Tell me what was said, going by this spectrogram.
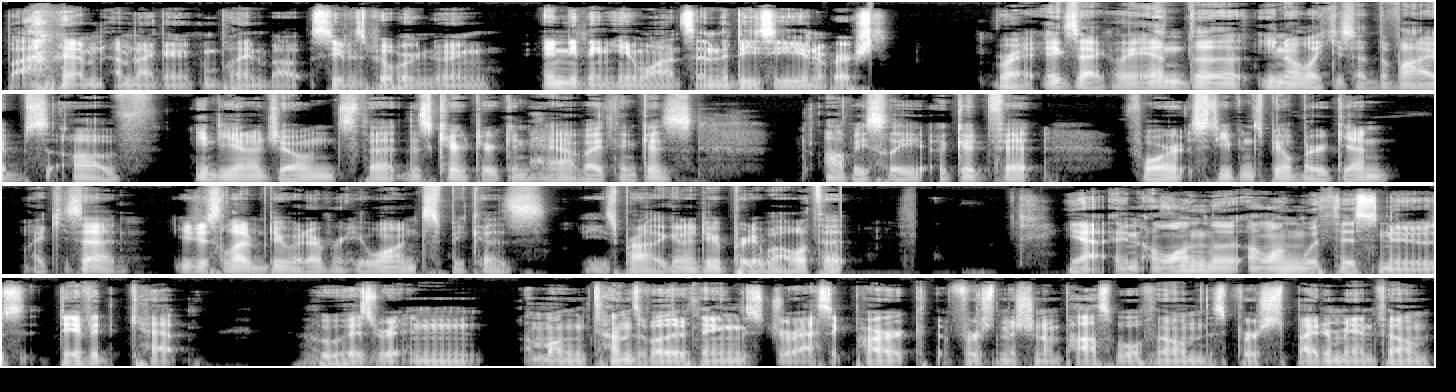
But I'm, I'm not going to complain about Steven Spielberg doing anything he wants in the DC universe. Right, exactly. And the, you know, like you said, the vibes of Indiana Jones that this character can have, I think is obviously a good fit for Steven Spielberg. And like you said, you just let him do whatever he wants because he's probably going to do pretty well with it. Yeah, and along the along with this news, David Koepp who has written, among tons of other things, Jurassic Park, the first Mission Impossible film, this first Spider Man film,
